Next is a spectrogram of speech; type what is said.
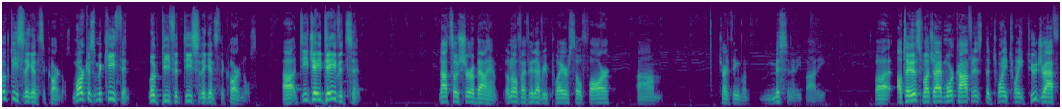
looked decent against the Cardinals. Marcus McKethan, looked decent against the Cardinals. Uh, DJ Davidson, not so sure about him. Don't know if I've hit every player so far. Um, trying to think if I'm missing anybody. But I'll tell you this much: I have more confidence in the 2022 draft.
